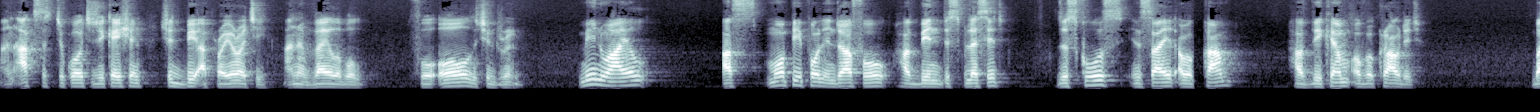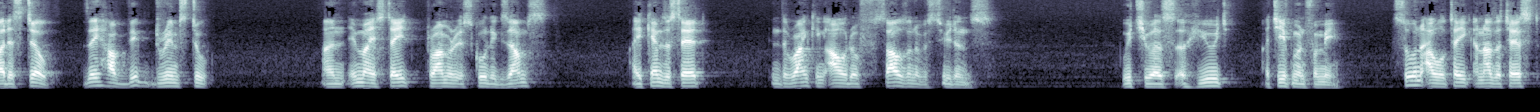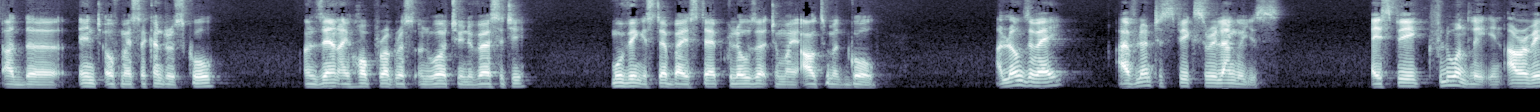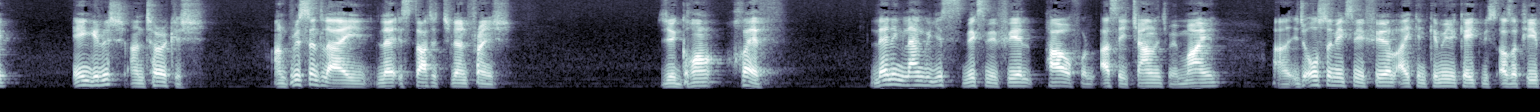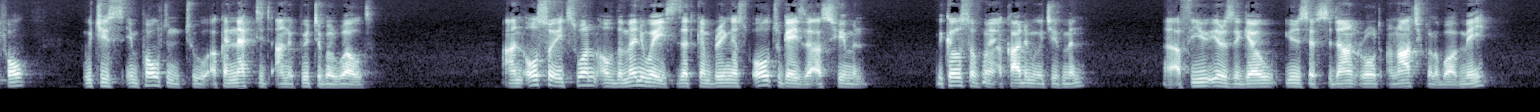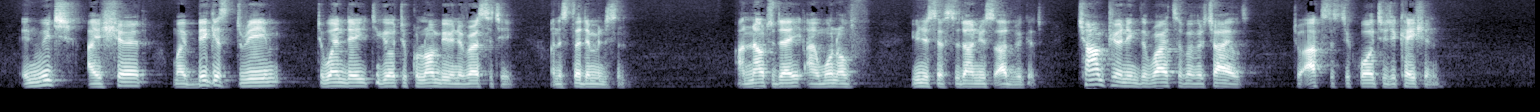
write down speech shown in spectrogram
And access to quality education should be a priority and available for all the children. Meanwhile, as more people in Darfur have been displaced, the schools inside our camp have become overcrowded. But still, they have big dreams too. And in my state primary school exams, I came to third in the ranking out of thousands of students, which was a huge achievement for me. Soon I will take another test at the end of my secondary school, and then I hope progress onward to university, moving step by step closer to my ultimate goal. Along the way, I've learned to speak three languages. I speak fluently in Arabic, English, and Turkish. And recently I started to learn French. Je grand rêve. Learning languages makes me feel powerful as I challenge my mind. Uh, it also makes me feel I can communicate with other people, which is important to a connected and equitable world. And also, it's one of the many ways that can bring us all together as human. Because of my academic achievement, uh, a few years ago, UNICEF Sudan wrote an article about me in which I shared my biggest dream to one day to go to Columbia University and study medicine. And now today, I'm one of UNICEF Sudan Youth Advocate, championing the rights of every child to access to quality education.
